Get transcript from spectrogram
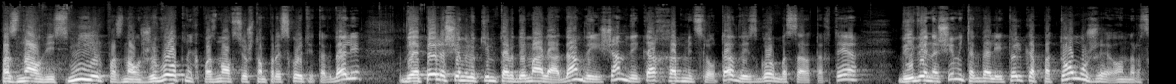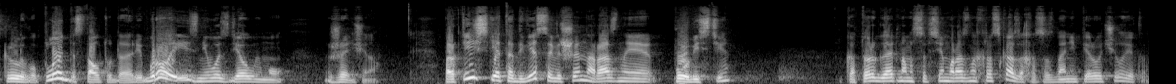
познал весь мир, познал животных, познал все, что там происходит и так далее. Веапеля шем люким тардемаля адам, веишан, вейках хад мицлота, вейсгор басар тахтея, вейве нашим и так далее. И только потом уже он раскрыл его плоть, достал туда ребро и из него сделал ему женщину. Практически это две совершенно разные повести, которые говорят нам о совсем разных рассказах о создании первого человека.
